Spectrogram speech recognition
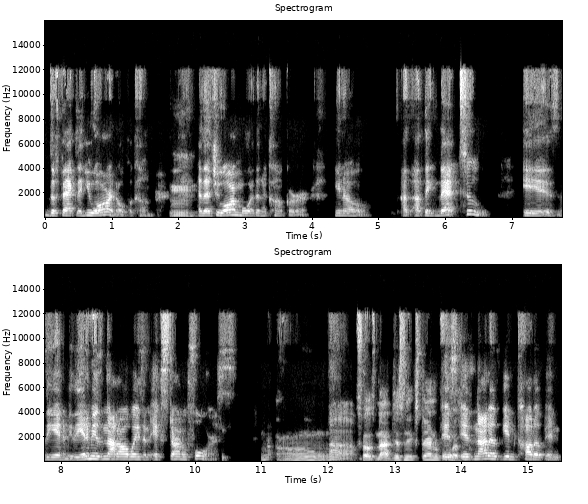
the fact that you are an overcomer mm. and that you are more than a conqueror. You know, I, I think that too is the enemy. The enemy is not always an external force. Oh, um, so it's not just an external force. It's, it's, not us getting caught up in,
